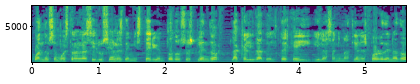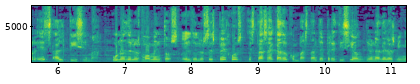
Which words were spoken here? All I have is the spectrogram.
Cuando se muestran las ilusiones de misterio en todo su esplendor, la calidad del CGI y las animaciones por ordenador es altísima. Uno de los momentos, el de los espejos, está sacado con bastante precisión de una de las viñetas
